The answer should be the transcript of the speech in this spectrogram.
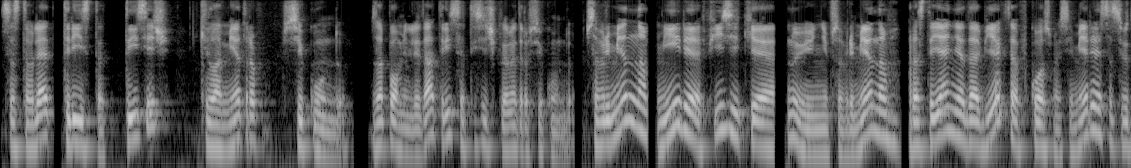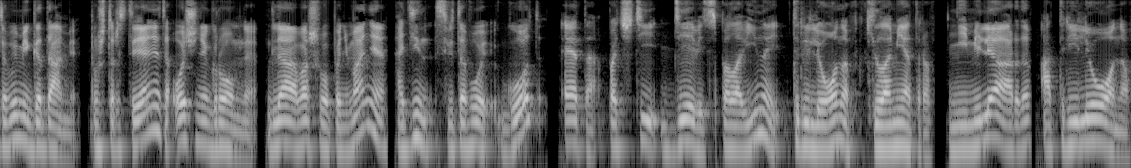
составляет 300 тысяч километров в секунду. Запомнили, да? 300 тысяч километров в секунду. В современном мире физики, ну и не в современном, расстояние до объекта в космосе меряется световыми годами, потому что расстояние это очень огромное. Для вашего понимания, один световой год это почти 9,5 триллионов километров. Не миллиардов, а триллионов.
